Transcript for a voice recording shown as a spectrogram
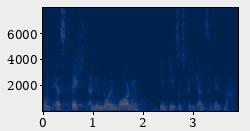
und erst recht an dem neuen Morgen, den Jesus für die ganze Welt macht.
